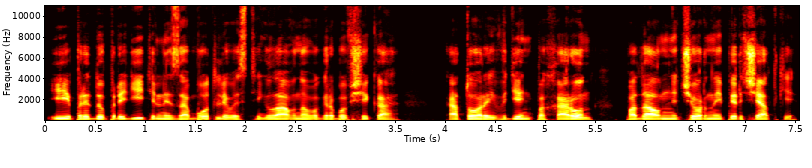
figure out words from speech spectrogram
и предупредительной заботливости главного гробовщика, который в день похорон подал мне черные перчатки,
